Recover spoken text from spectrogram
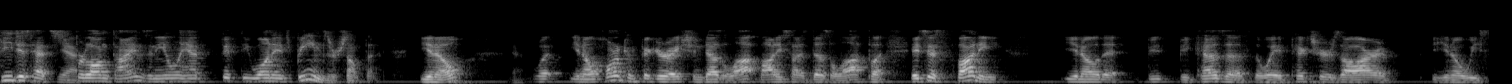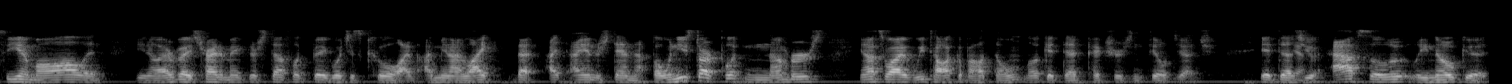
he just had Yeah. super long tines and he only had 51 inch beams or something. You know, Yeah. what you know, horn configuration does a lot, body size does a lot, but it's just funny, you know, that be, because of the way pictures are, and you know, we see them all, and you know, everybody's trying to make their stuff look big, which is cool. I, I mean, I like that. I, I understand that, but when you start putting numbers, you know, that's why we talk about don't look at dead pictures and field judge. It does Yeah. you absolutely no good.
